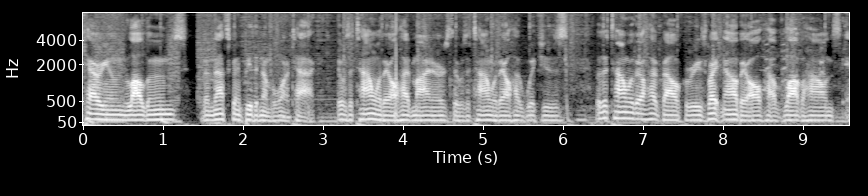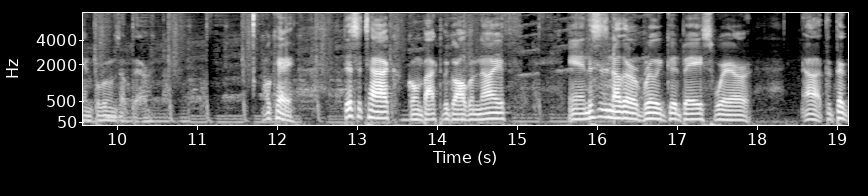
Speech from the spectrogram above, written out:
carrying Laloons, then that's going to be the number one attack. There was a time where they all had miners, there was a time where they all had witches, there was a time where they all had Valkyries. Right now they all have Lava Hounds and Balloons up there. Okay, this attack, going back to the Goblin Knife, and this is another really good base where uh, the, the,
